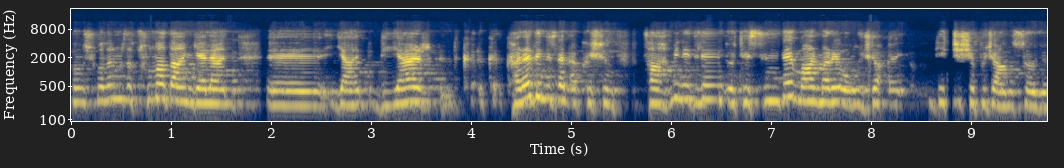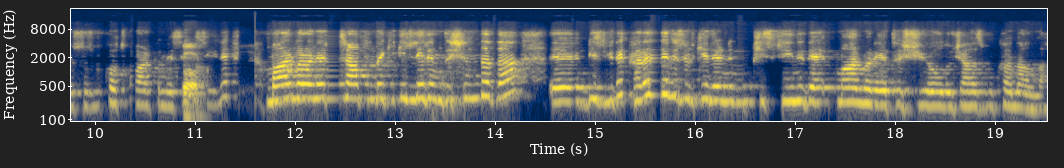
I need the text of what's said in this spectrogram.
konuşmalarımızda Tuna'dan gelen e, yani diğer Karadeniz'den akışın tahmin edilen ötesinde Marmara'ya olacak e, geçiş yapacağını söylüyorsunuz bu kod farkı meselesiyle. Marmara'nın etrafındaki illerin dışında da e, biz bir de Karadeniz ülkelerinin pisliğini de Marmara'ya taşıyor olacağız bu kanalla.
